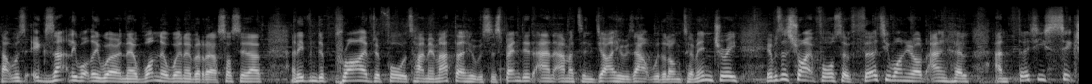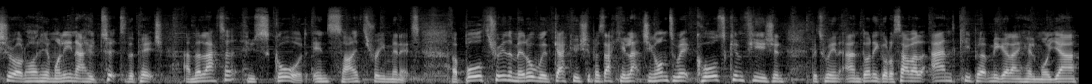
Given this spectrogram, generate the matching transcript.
That was exactly what they were in their 1 0 win over Real Sociedad and even deprived of forward Jaime Mata, who was suspended, and Amat Ndiaye, who was out with a long term injury. It was a strike force of 31 year old Angel and 36 year old Jorge Molina who took to the pitch, and the latter who scored inside three minutes. A ball through the middle with Gaku Shibasaki latching onto it caused confusion between Andoni Gorosabel and keeper Miguel Angel Moya,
